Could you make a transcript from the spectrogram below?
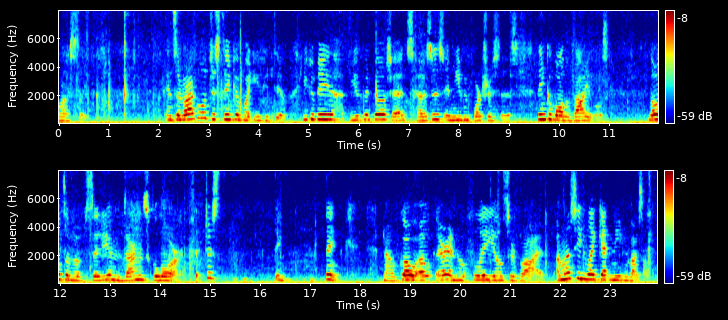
want to sleep. In survival, just think of what you could do. You could be, you could build sheds, houses, and even fortresses. Think of all the valuables. Loads of obsidian and diamonds galore. Just think, think. Now go out there and hopefully you'll survive. Unless you like getting eaten by zombies.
